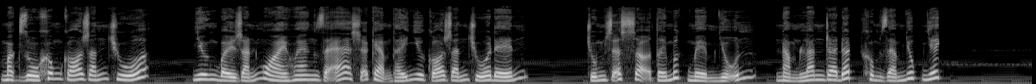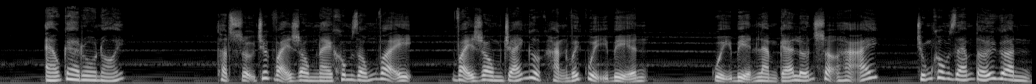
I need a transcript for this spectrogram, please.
Mặc dù không có rắn chúa, nhưng bầy rắn ngoài hoang dã sẽ cảm thấy như có rắn chúa đến. Chúng sẽ sợ tới mức mềm nhũn, nằm lăn ra đất không dám nhúc nhích. Áo caro nói, Thật sự chiếc vảy rồng này không giống vậy. Vảy rồng trái ngược hẳn với quỷ biển. Quỷ biển làm cá lớn sợ hãi, chúng không dám tới gần.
